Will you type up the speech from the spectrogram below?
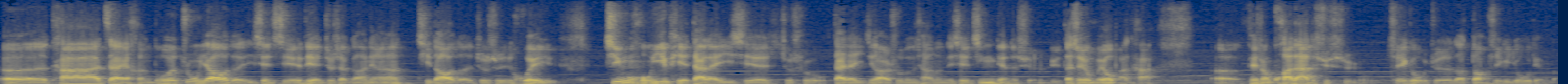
呃，他在很多重要的一些节点，就像刚刚娘娘提到的，就是会惊鸿一瞥带来一些就是大家已经耳熟能详的那些经典的旋律，但是又没有把它呃非常夸大的去使用，这个我觉得倒倒是一个优点吧。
